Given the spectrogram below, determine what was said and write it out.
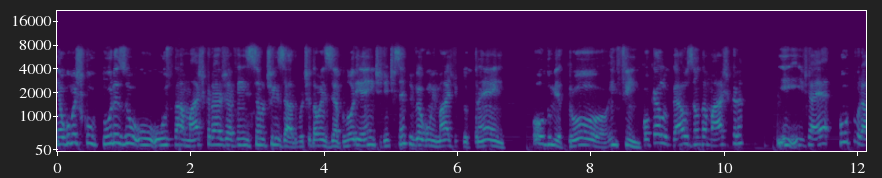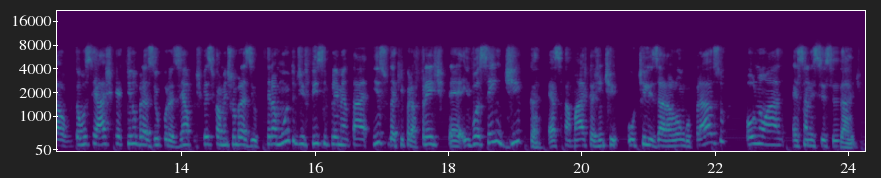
em algumas culturas, o, o, uso da máscara já vem sendo utilizado. Vou te dar um exemplo. No Oriente, a gente sempre vê alguma imagem do trem ou do metrô, enfim, qualquer lugar usando a máscara e, e, já é cultural. Então, você acha que aqui no Brasil, por exemplo, especificamente no Brasil, será muito difícil implementar isso daqui para frente? É, e você indica essa máscara a gente utilizar a longo prazo ou não há essa necessidade?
